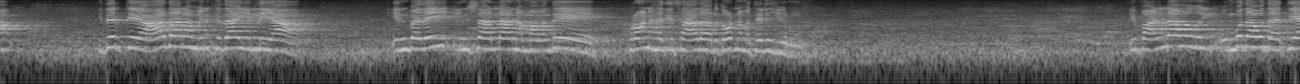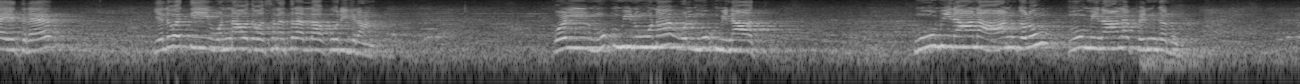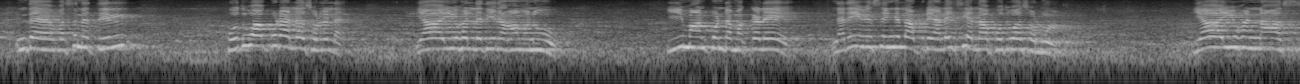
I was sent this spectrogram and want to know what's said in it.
இதற்கு ஆதாரம் இருக்குதா இல்லையா என்பதை இன்ஷா அல்லாஹ் நம்ம வந்து குரான் ஹதீஸ் ஆதாரத்தோடு நம்ம தெரிஞ்சுக்கிறோம். இப்போ அல்லாஹ் ஒன்பதாவது அத்தியாயத்தில் எழுபத்தி ஒன்றாவது வசனத்தில் அல்லாஹ் கூறுகிறான். ஒல் முக்மினூன ஒல் முக்மினாத். மூமினான ஆண்களும் மூமினான பெண்களும். இந்த வசனத்தில் பொதுவாக கூட அல்லாஹ் சொல்லலை. யா யுகல்லதீன் ஆமனு. ஈமான் கொண்ட மக்களே நிறைய விஷயங்கள் அப்படி அழைச்சி எல்லாம் பொதுவாக சொல்லுவான். யா ஐயுகன் நாஸ்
